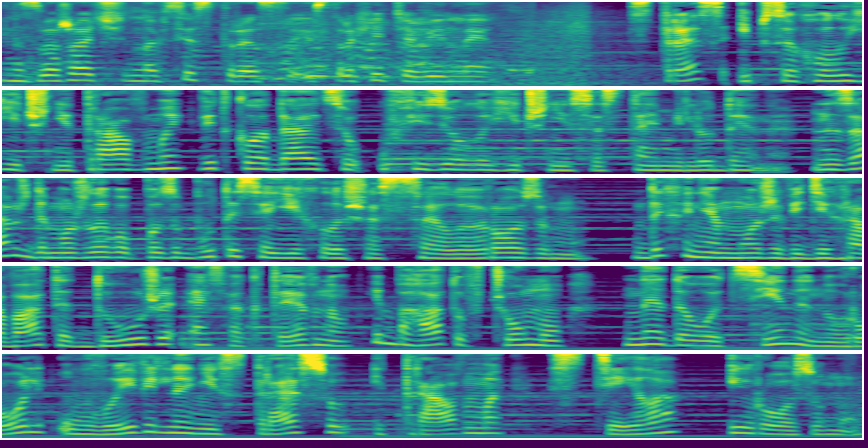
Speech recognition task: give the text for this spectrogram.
незважаючи на всі стреси і страхіття війни. Стрес і психологічні травми відкладаються у фізіологічній системі людини. Не завжди можливо позбутися їх лише з силою розуму. Дихання може відігравати дуже ефективну і багато в чому недооцінену роль у вивільненні стресу і травми з тіла і розуму.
